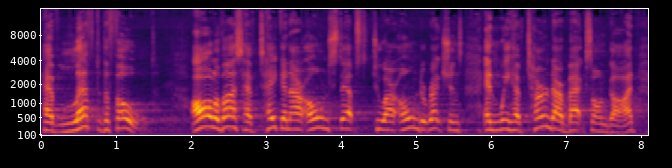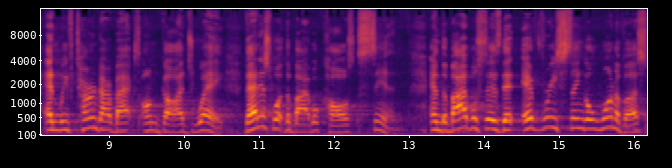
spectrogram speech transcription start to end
have left the fold. All of us have taken our own steps to our own directions, and we have turned our backs on God, and we've turned our backs on God's way. That is what the Bible calls sin. And the Bible says that every single one of us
